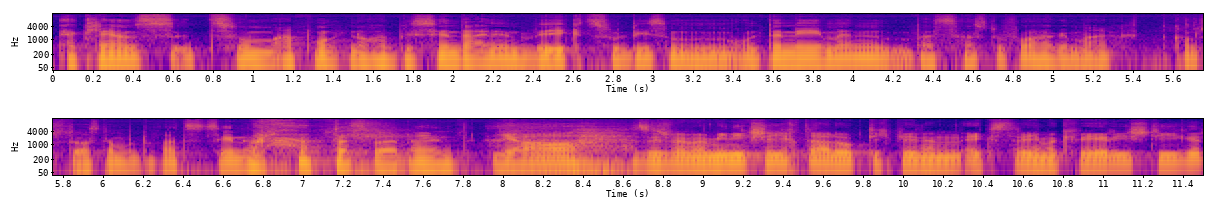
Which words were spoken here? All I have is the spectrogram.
Erklär uns zum Abgrund noch ein bisschen deinen Weg zu diesem Unternehmen. Was hast du vorher gemacht? Kommst du aus der Motorradszene oder was war dein? Ja, also wenn man meine Geschichte anschaut, ich bin ein extremer Quereinsteiger.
